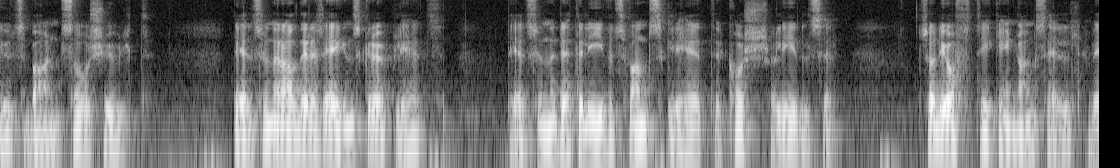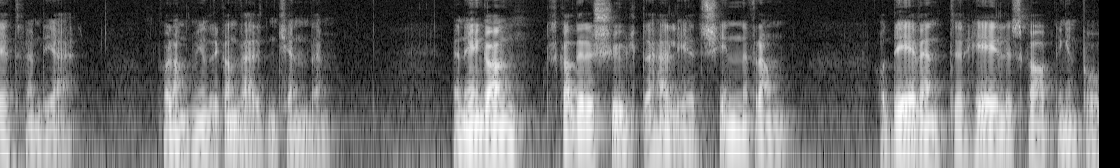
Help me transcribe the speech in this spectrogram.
Guds barn så skjult, dels under all deres egen skrøpelighet, dels under dette livets vanskeligheter, kors og lidelser, så de ofte ikke engang selv vet hvem de er, og langt mindre kan verden kjenne dem. Men en gang skal deres skjulte herlighet skinne fram, og det venter hele skapningen på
